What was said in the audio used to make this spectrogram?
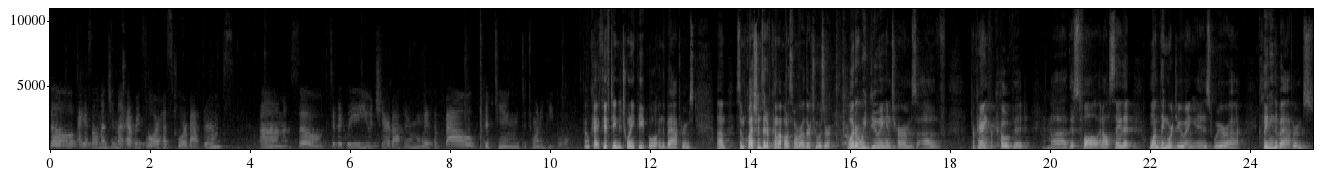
So I guess I'll mention that every floor has four bathrooms. Um, so typically you would share a bathroom with about 15 to 20 people. Okay, 15 to 20 people in the bathrooms. Um, some questions that have come up on some of our other tours are what are we doing in terms of preparing for COVID uh, this fall? And I'll say that one thing we're doing is we're uh, cleaning the bathrooms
